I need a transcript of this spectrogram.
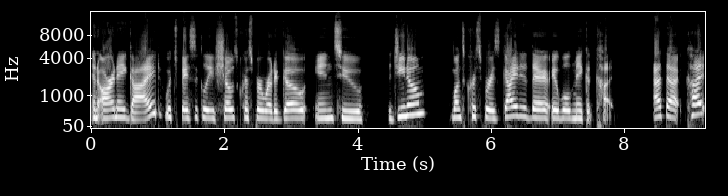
an RNA guide, which basically shows CRISPR where to go into the genome. Once CRISPR is guided there, it will make a cut. At that cut,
